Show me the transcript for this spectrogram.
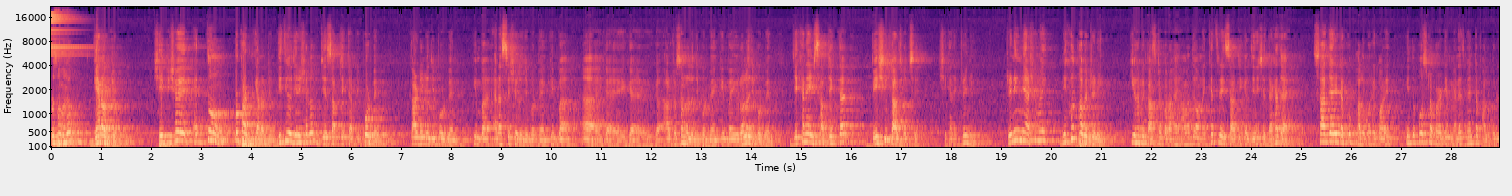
প্রথম হলো জ্ঞান অর্জন। সেই বিষয়ে একদম প্রপার জ্ঞান অর্জন। দ্বিতীয় জিনিস হলো যে সাবজেক্টে আপনি পড়বেন। কার্ডিওলজি পড়বেন, কিংবা অ্যানাস্থেসিওলজি পড়বেন, কিংবা আলট্রাসোনোলজি পড়বেন, কিংবা ইউরোলজি পড়বেন। যেখানে এই সাবজেক্টটা বেশি কাজ হচ্ছে, সেখানে ট্রেনিং ট্রেনিং নেওয়ার সময় নিখুঁতভাবে ট্রেনিং কীভাবে কাজটা করা হয়? আমাদের অনেক ক্ষেত্রে এই সার্জিক্যাল জিনিসে দেখা যায় সার্জারিটা খুব ভালো করে করে, কিন্তু পোস্ট অপারেটিভ ম্যানেজমেন্টটা ভালো করে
